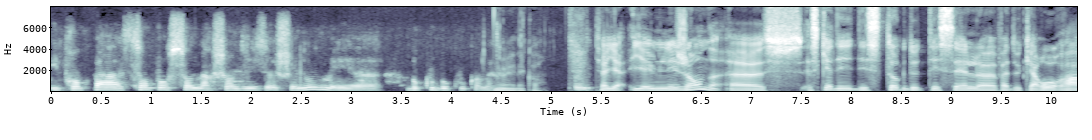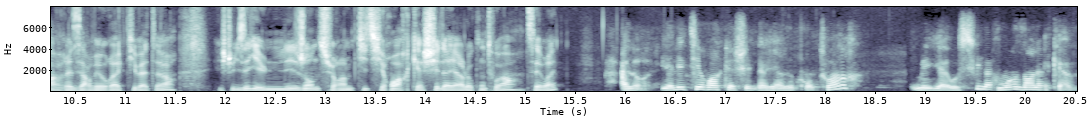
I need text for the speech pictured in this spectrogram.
il prend pas 100% de marchandises chez nous, mais beaucoup, beaucoup quand même. Oui, d'accord. Il y, a une légende. Est-ce qu'il y a des, stocks de tesselles, enfin de carreaux rares réservés aux réactivateurs? Et je te disais, il y a une légende sur un petit tiroir caché derrière le comptoir. C'est vrai? Alors, il y a les tiroirs cachés derrière le comptoir, mais il y a aussi l'armoire dans la cave.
